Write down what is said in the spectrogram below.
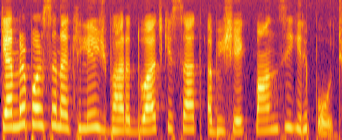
कैमरा पर्सन अखिलेश भारद्वाज के साथ अभिषेक पानसी की रिपोर्ट।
